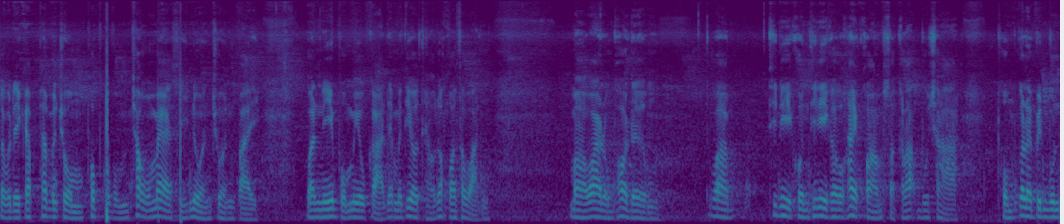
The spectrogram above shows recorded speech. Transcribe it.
สวัสดีครับท่านผู้ชม พบกับผมช่องแม่สีนวลชวนไป วันนี้ผมมีโอกาสได้มาเที่ยวแถวนครสวรรค์ มาไหว้หลวงพ่อเดิม ว่าที่นี่คนที่นี่เขาให้ความสักการะบูชา ผมก็เลยเป็นบุญ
